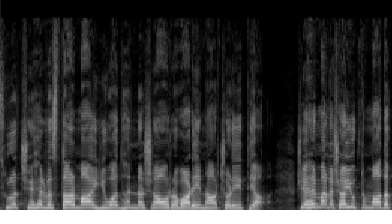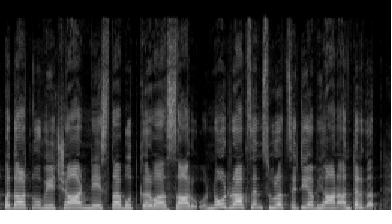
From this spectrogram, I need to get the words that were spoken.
સુરત શહેર વિસ્તારમાં યુવાધન નશાઓ રવાડે ના ચડે ત્યાં શહેરમાં નશાયુક્ત માદક પદાર્થનું વેચાણ નેસ્તાબૂદ કરવા સારું. No drugs in Surat city અભિયાન અંતર્ગત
